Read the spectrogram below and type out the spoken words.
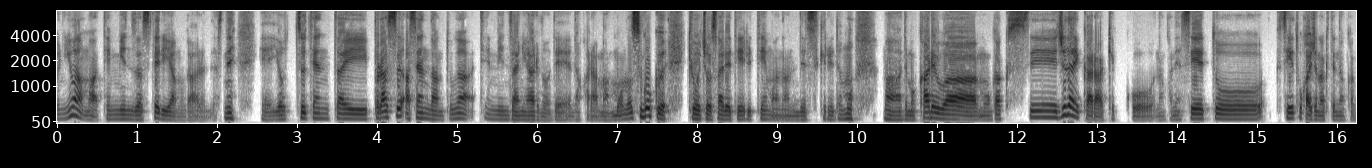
プには、まあ、天秤座ステリアムがあるんですね。えー、4つ天体プラスアセンダントが天秤座にあるので、だから、まあ、ものすごく強調されているテーマなんですけれども、まあ、でも彼はもう学生時代から結こう、なんかね、政党、政党会じゃなくてなんか、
